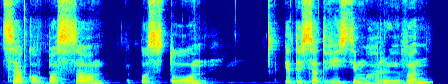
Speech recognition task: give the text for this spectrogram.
Ця ковбаса по 158 гривень.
